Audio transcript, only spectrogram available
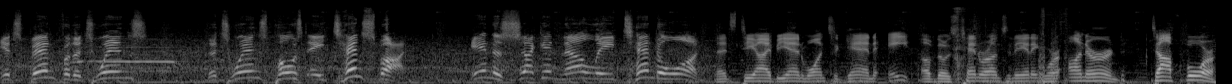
it's been for the Twins. The Twins post a 10 spot in the second, now lead 10 to 1. That's TIBN once again. Eight of those 10 runs in the inning were unearned. Top four,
